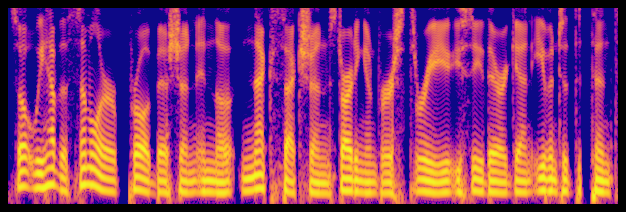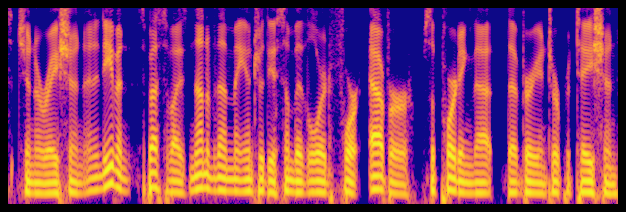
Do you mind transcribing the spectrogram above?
So we have a similar prohibition in the next section, starting in verse 3. You see there again, even to the 10th generation. And it even specifies none of them may enter the assembly of the Lord forever, supporting that, that very interpretation.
